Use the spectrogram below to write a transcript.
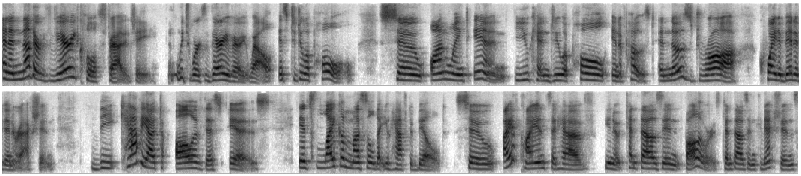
And another very cool strategy, which works very, very well, is to do a poll. So on LinkedIn, you can do a poll in a post, and those draw quite a bit of interaction. The caveat to all of this is it's like a muscle that you have to build. So I have clients that have, you know, 10,000 followers, 10,000 connections,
